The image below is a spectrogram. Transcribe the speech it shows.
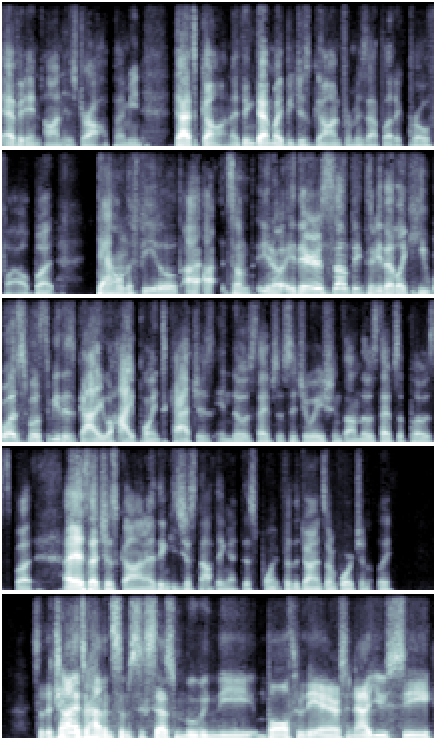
evident on his drop. I mean, that's gone. I think that might be just gone from his athletic profile. But down the field. I, I, some you know eh, there is something to me that like he was supposed to be this guy who high points catches in those types of situations on those types of posts, but I guess that's just gone. I think he's just nothing at this point for the Giants, unfortunately. So the Giants are having some success moving the ball through the air. So now you see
